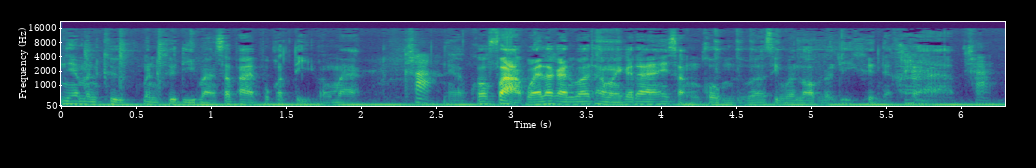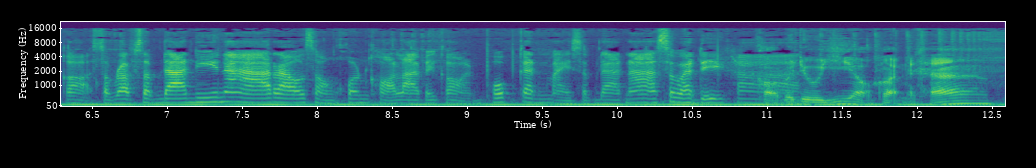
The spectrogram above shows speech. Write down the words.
เนี่ยมันคือมันคือดีมาสปายปกติมากค่ะๆนะครับก็ฝากไว้แล้วกันว่าทำไงก็ได้ให้สังคมหรือว่าสิ่งแวดล้อมเราดีขึ้นนะครับค่ะก็สำหรับสัปดาห์นี้นะคะเราสองคนขอลาไปก่อน พบกันใหม่สัปดาห์หน้า สวัสดีค่ะ ขอไปดูเยี่ยวก่อนนะครับ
